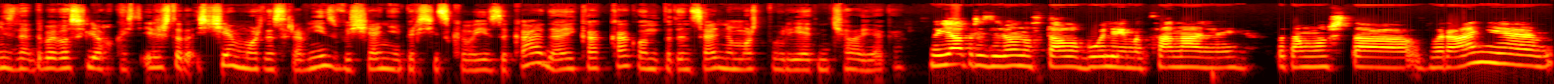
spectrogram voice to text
не знаю, добавилась легкость или что-то. С чем можно сравнить звучание персидского языка, да, и как, как он потенциально может повлиять на человека? Ну, я определенно стала более эмоциональной, потому что в Иране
